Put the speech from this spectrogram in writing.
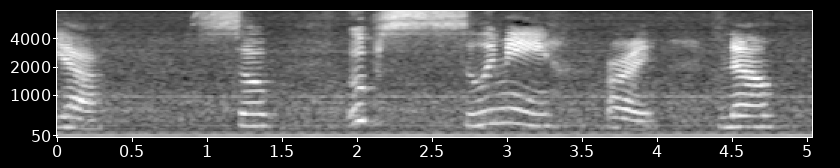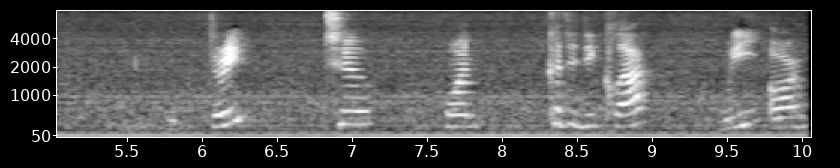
yeah, so, oops, silly me. All right, now, three, two, one, cut the clap. We are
